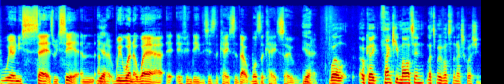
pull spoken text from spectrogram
we only say it as we see it, and, and Yeah. we weren't aware if indeed this is the case that that was the case. So you Yeah. know. Well, okay. Thank you, Martin. Let's move on to the next question.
